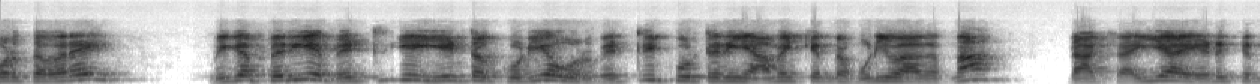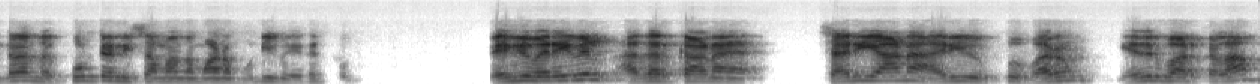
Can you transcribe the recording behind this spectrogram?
பொறுத்தவரை மிகப்பெரிய வெற்றியை ஈட்டக்கூடிய ஒரு வெற்றி கூட்டணி அமைக்கின்ற முடிவாகத்தான் டாக்டர் ஐயா எடுக்கின்ற அந்த கூட்டணி சம்பந்தமான முடிவு இருக்கும் வெகு விரைவில் அதற்கான சரியான அறிவிப்பு வரும் எதிர்பார்க்கலாம்.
